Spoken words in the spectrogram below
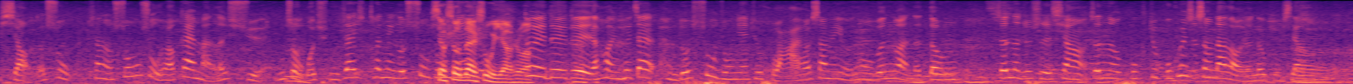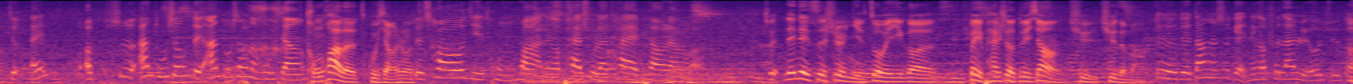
小的树，像那种松树，然后盖满了雪。你走过去，你在它那个树像圣诞树一样是吧？对对对，然后你会在很多树中间去滑，然后上面有那种温暖的灯，真的就是像真的不就不愧是圣诞老人的故乡，就哎呃是安徒生对安徒生的故乡，童话的故乡是吧？对超级童话，那个拍出来太漂亮了。所以那那次是你作为一个被拍摄对象去去的吗？对对对，当时是给那个芬兰旅游局拍。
